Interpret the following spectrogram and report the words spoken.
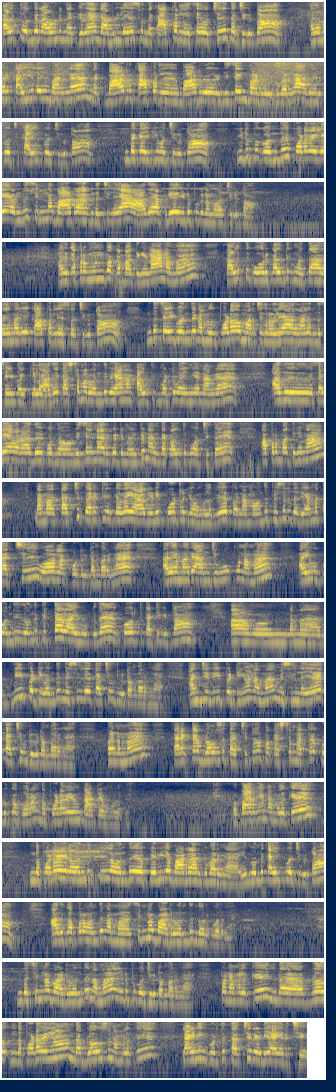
கழுத்து வந்து ரவுண்டு நெக்கு தான் டபுள் லேஸ் இந்த காப்பர் லேஸே வச்சு தச்சுக்கிட்டோம். அதே மாதிரி கையிலையும் பாருங்கள் இந்த பார்ட்ரு காப்பர் பார்ட்ரு டிசைன் பார்ட்ரு இருக்குது பாருங்கள் அதை எடுத்து வச்சு கைக்கு வச்சுக்கிட்டோம். இந்த கைக்கும் வச்சுக்கிட்டோம். இடுப்புக்கு வந்து புடவையிலே வந்து சின்ன பார்டராக இருந்துச்சு இல்லையா? அதை அப்படியே இடுப்புக்கு நம்ம வச்சுக்கிட்டோம். அதுக்கப்புறம் முன்பக்கம் பார்த்திங்கன்னா நம்ம கழுத்துக்கு ஒரு கழுத்துக்கு மொத்தம் அதே மாதிரியே காப்பர் லேஸ் வச்சுக்கிட்டோம். இந்த சைடு வந்து நம்மளுக்கு புடவை மறைச்சிக்கிறோம் இல்லையா? அதனால் இந்த சைடு வைக்கல. அதே கஸ்டமர் வந்து வேணாம் கழுத்துக்கு மட்டும் வைங்க நாங்கள் அது சரியாக வராது. கொஞ்சம் டிசைனாக இருக்கட்டுமேன்ட்டு நான் இந்த கழுத்துக்கும் வச்சுட்டேன். அப்புறம் பார்த்திங்கன்னா நம்ம தச்சு பெரட்டி இருக்கிறத ஆல்ரெடி போட்டிருக்கேன் உங்களுக்கு. இப்போ நம்ம வந்து பிசுறு தெரியாமல் தச்சு ஓவர்லாக் போட்டுக்கிட்டோம் பாருங்கள் அதே மாதிரி அஞ்சு ஊக்கும் நம்ம ஐவுக்கு வந்து இது வந்து பித்தாள் ஐவுக்கு தான் கோர்த்து கட்டிக்கிட்டோம். நம்ம வீப்பட்டி வந்து மிஷின்லேயே தச்சு விட்டுக்கிட்டோம் பாருங்கள் அஞ்சு வீப்பட்டியும் நம்ம மிஷின்லேயே தச்சு விட்டுக்கிட்டோம் பாருங்கள் இப்போ நம்ம கரெக்டாக ப்ளவுஸை தச்சுட்டோம். இப்போ கஸ்டமர்கிட்ட கொடுக்க போகிறோம் இந்த புடவையும் காட்டுறேன் உங்களுக்கு. இப்போ பாருங்கள் நம்மளுக்கு இந்த புடவையில் வந்து கீழே வந்து பெரிய பார்டராக இருக்குது பாருங்கள் இது வந்து கைக்கு வச்சுக்கிட்டோம். அதுக்கப்புறம் வந்து நம்ம சின்ன பார்டர் வந்து இந்த இருக்கு பாருங்க. இந்த சின்ன பார்டர் வந்து நம்ம இடுப்புக்கு வச்சுக்கிட்டோம் பாருங்க. இப்போ நம்மளுக்கு இந்த ப்ளவு இந்த புடவையும் இந்த ப்ளவுஸும் நம்மளுக்கு லைனிங் கொடுத்து தச்சு ரெடி ஆயிடுச்சு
